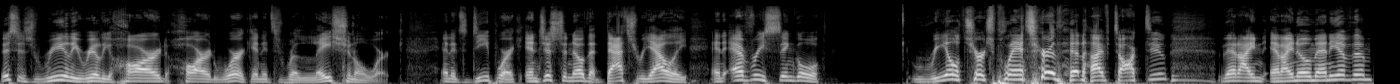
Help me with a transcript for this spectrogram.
This is really, really hard, hard work, and it's relational work and it's deep work. And just to know that that's reality, and every single real church planter that I've talked to that I and I know many of them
